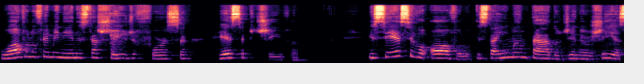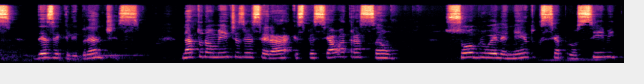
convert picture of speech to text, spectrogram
o óvulo feminino está cheio de força receptiva. E se esse óvulo está imantado de energias desequilibrantes, naturalmente exercerá especial atração sobre o elemento que se aproxime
